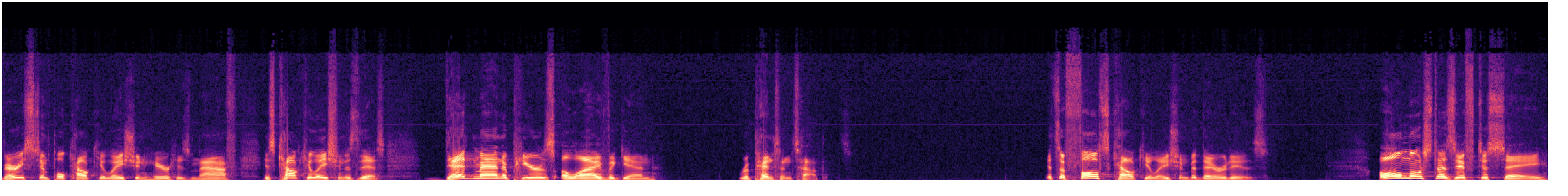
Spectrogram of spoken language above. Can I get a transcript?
very simple calculation here, his math. His calculation is this dead man appears alive again, repentance happens. It's a false calculation, but there it is. Almost as if to say,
